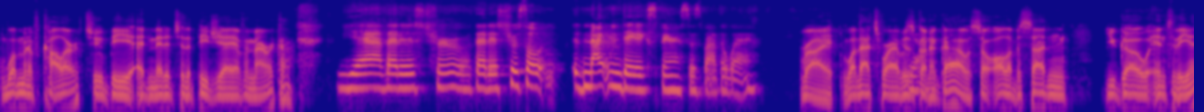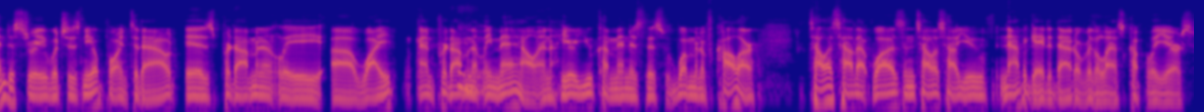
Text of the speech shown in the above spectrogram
woman of color to be admitted to the PGA of America? Yeah, that is true. That is true. So night and day experiences, by the way. Right. Well, that's where I was yeah. going to go. So all of a sudden, you go into the industry, which, as Neil pointed out, is predominantly uh, white and mm-hmm. predominantly mm-hmm. male. And here you come in as this woman of color tell us how that was and tell us how you've navigated that over the last couple of years.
